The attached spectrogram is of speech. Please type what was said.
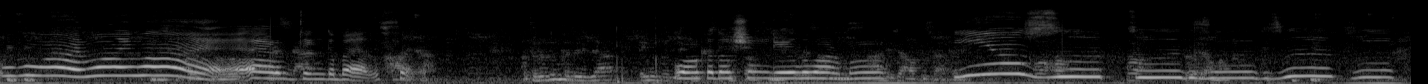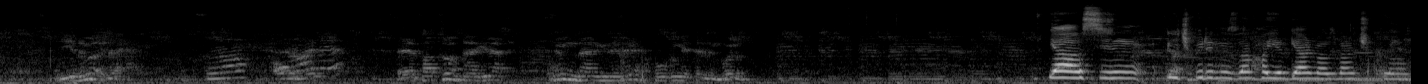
Vay vay vay. Everything about Bu arkadaşın Gale'ı var mı? sadece 6 saat. Yazık zık zık zık zık. İyi değil mi öyle? Onlar ne? Ee, patron dergiler. Tüm dergileri buldum getirdim. Buyurun. Ya sizin hiçbirinizden hayır gelmez ben çıkıyorum.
